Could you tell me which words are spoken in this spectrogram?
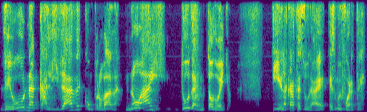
de una calidad comprobada. No hay duda en todo ello. Y la carta es dura, ¿eh? es muy fuerte.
